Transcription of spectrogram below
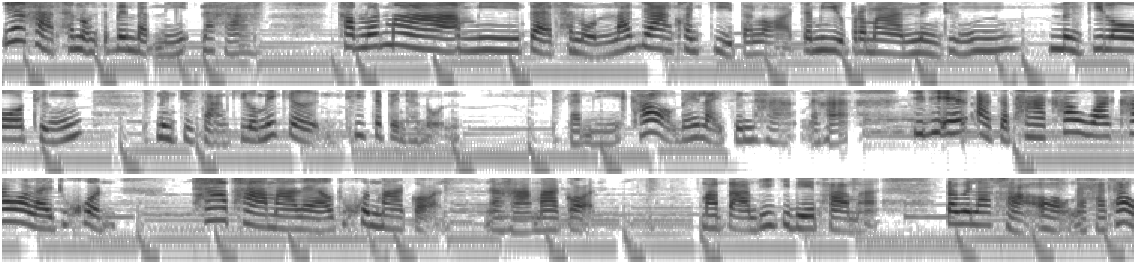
เนี่ยค่ะถนนจะเป็นแบบนี้นะคะ ขับรถมามีแต่ถนนลาดยางคอนกรีตตลอด จะมีอยู่ประมาณ1ถึง1กิโลถึง 1.3 กิโลไม่เกินที่จะเป็นถนนแบบนี้เข้าออกได้หลายเส้นทางนะคะ GPS อาจจะพาเข้าวัดเข้าอะไรทุกคน ถ้าพามาแล้วทุกคนมาก่อนนะคะ มาก่อน มาตามที่ GPS พามา แต่เวลาขาออกนะคะ ถ้าโอ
